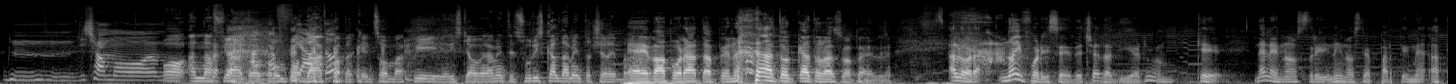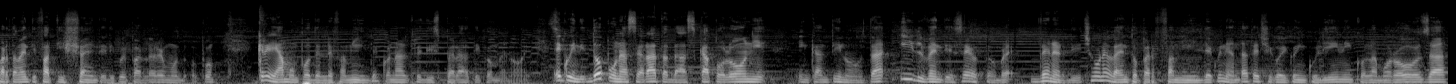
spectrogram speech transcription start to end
diciamo... Un po' annaffiato con un po' annaffiato. d'acqua perché insomma qui rischiamo veramente il surriscaldamento cerebrale. È evaporata appena ha toccato la sua pelle. Allora, noi fuori sede, c'è da dirlo, che nelle nostri- nei nostri appartime- appartamenti fatiscenti, di cui parleremo dopo, creiamo un po' delle famiglie con altri disperati come noi. E quindi dopo una serata da scapoloni in cantinota, il 26 ottobre, venerdì, c'è un evento per famiglie, quindi andateci con i coinquilini, con l'amorosa,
